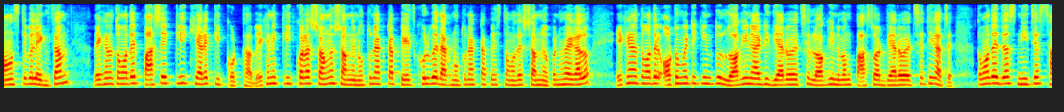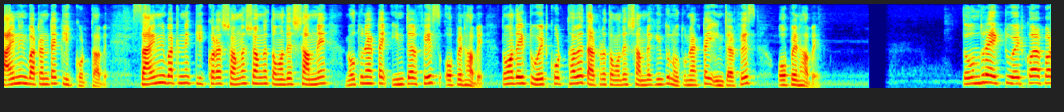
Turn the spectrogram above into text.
constable exam এখানে তোমাদের পাশে ক্লিক হেয়ারে ক্লিক করতে হবে। এখানে ক্লিক করার সঙ্গে সঙ্গে নতুন একটা পেজ খুলবে। দেখো, নতুন একটা পেজ তোমাদের সামনে ওপেন হয়ে গেল। এখানে তোমাদের অটোমেটিক কিন্তু লগ ইন আইডি দেওয়া রয়েছে লগ ইন এবং পাসওয়ার্ড দেওয়া রয়েছে, ঠিক আছে? তোমাদের জাস্ট নিচে সাইন ইন বাটনটায় ক্লিক করতে হবে। সাইন ইন বাটনে ক্লিক করার সঙ্গে সঙ্গে তোমাদের সামনে নতুন একটা ইন্টারফেস ওপেন হবে। তোমাদের একটু ওয়েট করতে হবে, তারপরে তোমাদের সামনে কিন্তু নতুন একটা ইন্টারফেস ওপেন হবে। তো বন্ধুরা, একটু ওয়েট করার পর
